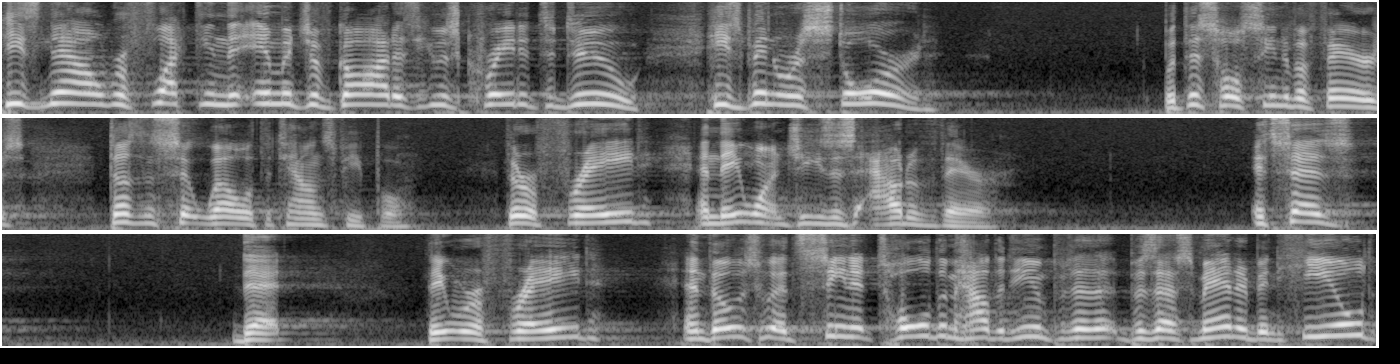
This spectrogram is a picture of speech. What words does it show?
He's now reflecting the image of God as he was created to do. He's been restored. But this whole scene of affairs doesn't sit well with the townspeople. They're afraid and they want Jesus out of there. It says that they were afraid, and those who had seen it told them how the demon possessed man had been healed.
